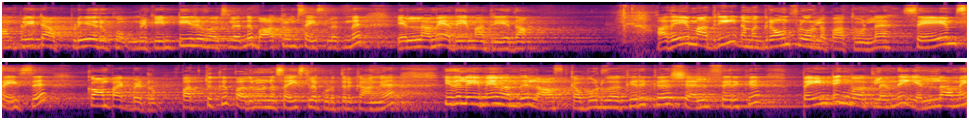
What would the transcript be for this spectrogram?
கம்ப்ளீட்டாக அப்படியே இருக்கும். உங்களுக்கு இன்டீரியர் ஒர்க்ஸ்லேருந்து பாத்ரூம் சைஸ்லேருந்து எல்லாமே அதே மாதிரியே தான். அதே மாதிரி நம்ம கிரவுண்ட் ஃப்ளோரில் பார்த்தோம்ல சேம் சைஸு காம்பேக்ட் பெட்ரூம் பத்துக்கு பதினொன்று சைஸில் கொடுத்துருக்காங்க. இதுலேயுமே வந்து லாஃப்ட் கபோர்ட் ஒர்க் இருக்குது ஷெல்ஃப் இருக்குது பெயிண்டிங் ஒர்க்லேருந்து எல்லாமே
